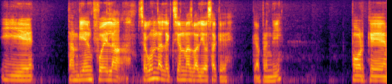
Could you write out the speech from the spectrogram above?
Y eh, también fue la segunda lección más valiosa que, aprendí. Porque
